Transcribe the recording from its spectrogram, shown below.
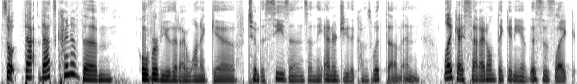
So that that's kind of the um, overview that I want to give to the seasons and the energy that comes with them. And like I said, I don't think any of this is like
